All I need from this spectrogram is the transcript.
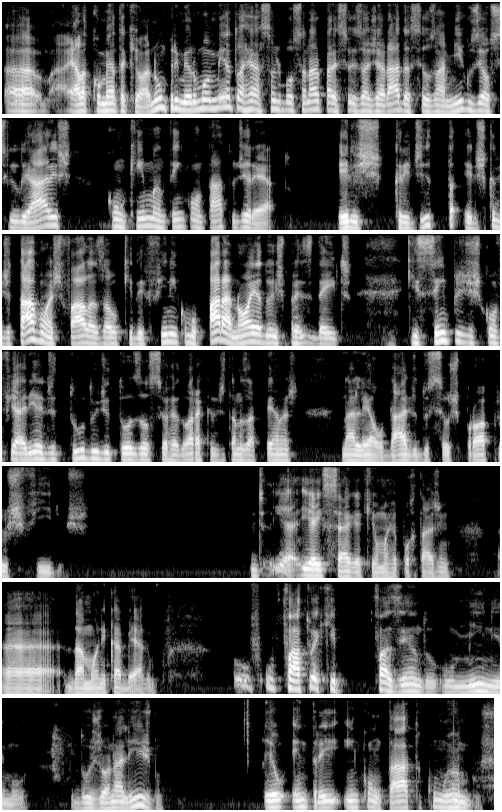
Uh, ela comenta aqui, ó, num primeiro momento a reação de Bolsonaro pareceu exagerada a seus amigos e auxiliares com quem mantém contato direto. Eles, acredita, eles acreditavam as falas ao que definem como paranoia do ex-presidente, que sempre desconfiaria de tudo e de todos ao seu redor, acreditando apenas na lealdade dos seus próprios filhos. E, e aí segue aqui uma reportagem uh, da Mônica Bergamo. O, o fato é que, fazendo o mínimo do jornalismo, eu entrei em contato com ambos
